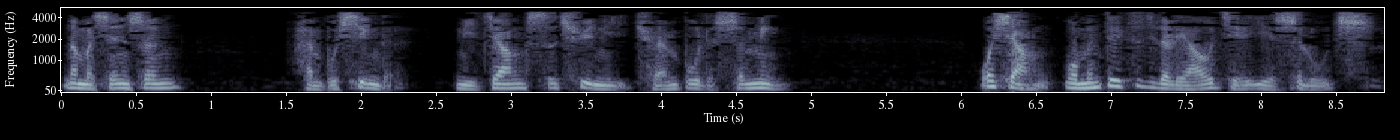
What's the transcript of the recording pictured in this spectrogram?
那么，先生，很不幸的，你将失去你全部的生命。”我想，我们对自己的了解也是如此。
